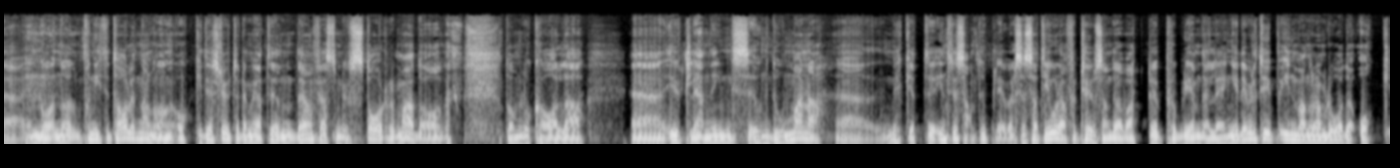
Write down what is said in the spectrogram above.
en mm. gång, på 90-talet någon gång och det slutade med att den, den festen blev stormad av de lokala uh, utlänningsungdomarna. Uh, mycket intressant upplevelse. Så att jo, för tusan, det har varit problem där länge. Det är väl typ invandrarområde och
